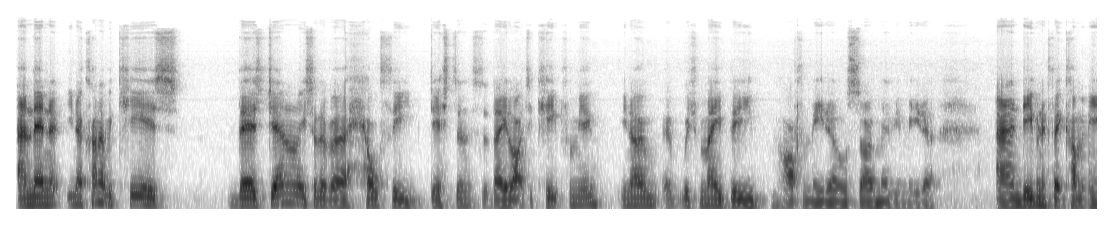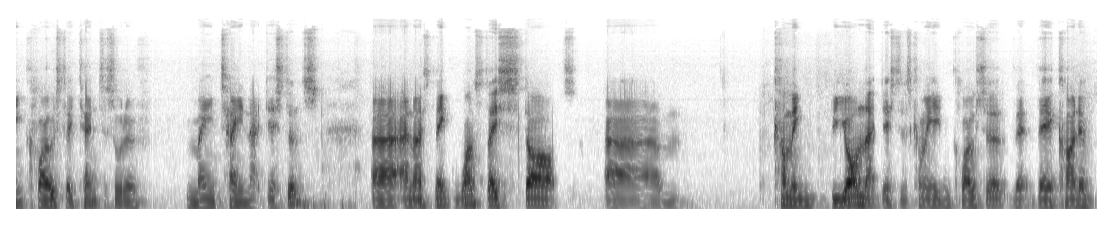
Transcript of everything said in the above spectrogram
and then, you know, kind of a key is there's generally sort of a healthy distance that they like to keep from you, you know, which may be half a meter or so, maybe a meter and even if they're coming in close, they tend to sort of maintain that distance. Uh, and I think once they start um, coming beyond that distance, coming even closer, they're, they're, kind of,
